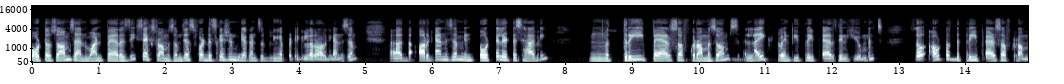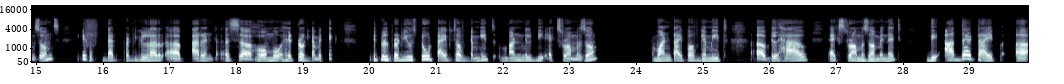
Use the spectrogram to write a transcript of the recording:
autosomes and one pair is the sex chromosome. Just for discussion we are considering a particular organism. Uh, the organism in total it is having mm, three pairs of chromosomes like 23 pairs in humans so out of the three pairs of chromosomes if that particular uh, parent is uh, homo heterogametic it will produce two types of gametes. One will be x chromosome. One type of gamete uh, will have x chromosome in it. The other type uh,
